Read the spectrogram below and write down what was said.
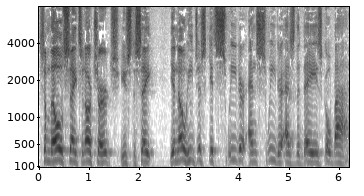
Some of the old saints in our church used to say, you know, he just gets sweeter and sweeter as the days go by.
